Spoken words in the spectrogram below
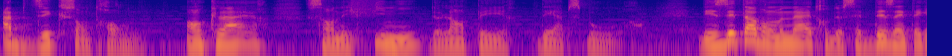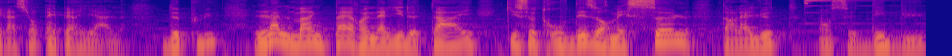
abdique son trône. En clair, c'en est fini de l'Empire des Habsbourg. Des États vont naître de cette désintégration impériale. De plus, l'Allemagne perd un allié de taille qui se trouve désormais seul dans la lutte en ce début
